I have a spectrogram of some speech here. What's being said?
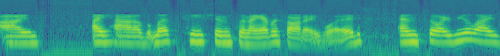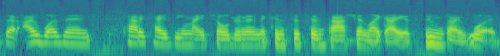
I'm I have less patience than I ever thought I would. And so I realized that I wasn't catechizing my children in a consistent fashion like I assumed I would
